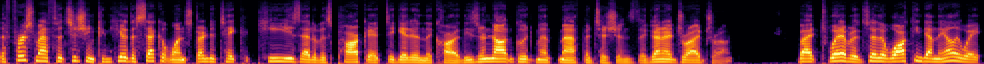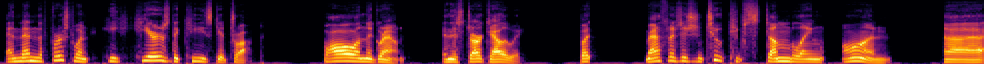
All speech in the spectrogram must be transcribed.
the first mathematician can hear the second one starting to take keys out of his pocket to get in the car. These are not good math- mathematicians. They're gonna drive drunk, but whatever. So they're walking down the alleyway, and then the first one he hears the keys get dropped, fall on the ground in this dark alleyway. But mathematician two keeps stumbling on uh,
